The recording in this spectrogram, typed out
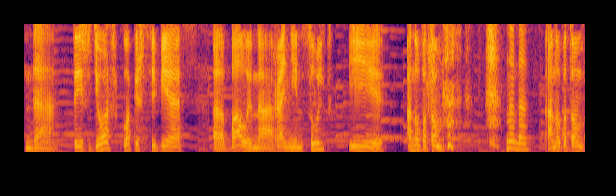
Да, ты ждешь, копишь себе э, баллы на ранний инсульт, и оно потом... Ну да. Оно потом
